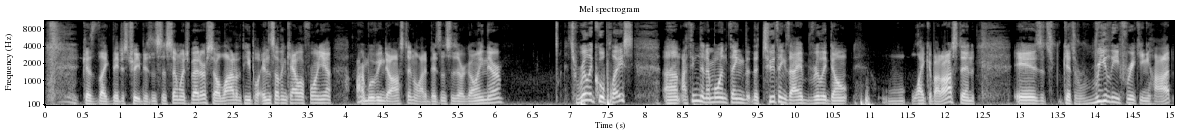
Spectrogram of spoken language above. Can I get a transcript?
because like they just treat businesses so much better. So a lot of the people in Southern California are moving to Austin. A lot of businesses are going there. It's a really cool place. Um, I think the number one thing, that the two things I really don't like about Austin is it gets really freaking hot,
